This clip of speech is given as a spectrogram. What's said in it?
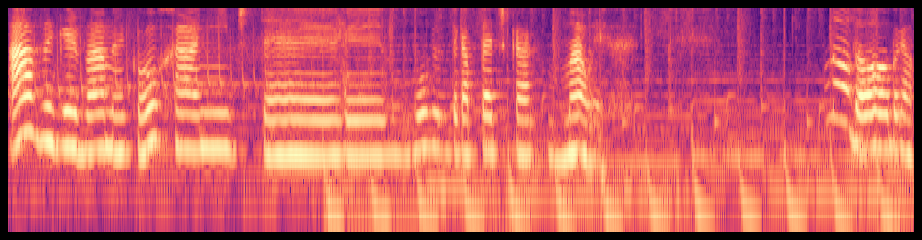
a wygrywamy, kochani, 4 w dwóch zdrapeczkach małych. No dobra.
